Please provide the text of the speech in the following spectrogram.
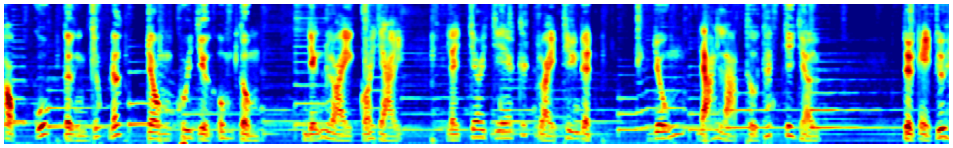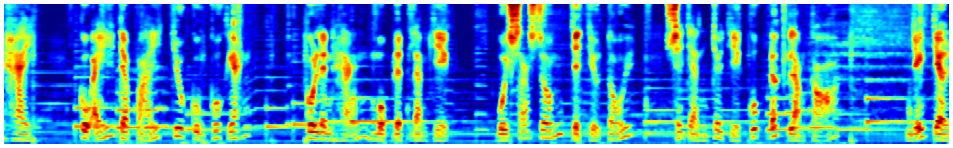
học cuốc từng dốc đất trong khu vườn um tùm, những loài cỏ dại lại cho che các loài thiên địch, vốn đã là thử thách với vợ. Từ ngày thứ hai, cô ấy đã phải vô cùng cố gắng cô lên hẳn một lịch làm việc. Buổi sáng sớm và chiều tối sẽ dành cho việc cuốc đất làm cỏ. Những giờ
